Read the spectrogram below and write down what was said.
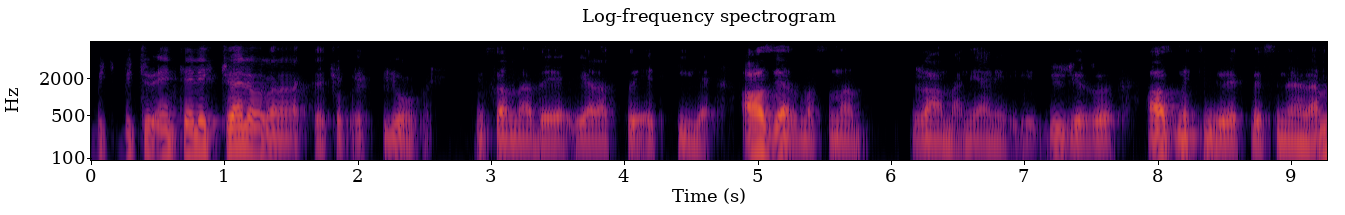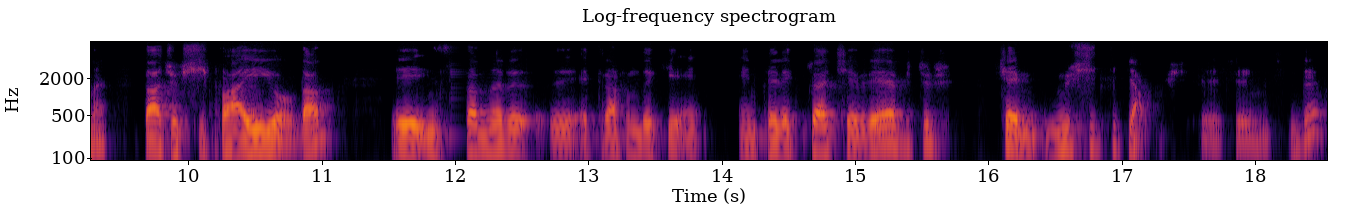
bir, bir tür entelektüel olarak da çok etkili olmuş. İnsanlarda yarattığı etkiyle. Az yazmasına rağmen yani düz yazı az metin üretmesine rağmen daha çok şifai yoldan e, insanları e, etrafındaki en, entelektüel çevreye bir tür şey mürşitlik yapmış e, şeyin içinde.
